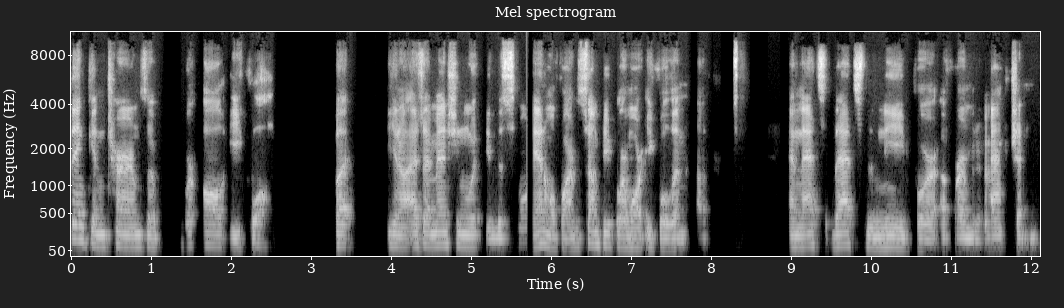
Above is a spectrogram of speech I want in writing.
think in terms of we're all equal, but you know, as I mentioned with the small animal farm, some people are more equal than others and that's that's the need for affirmative action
